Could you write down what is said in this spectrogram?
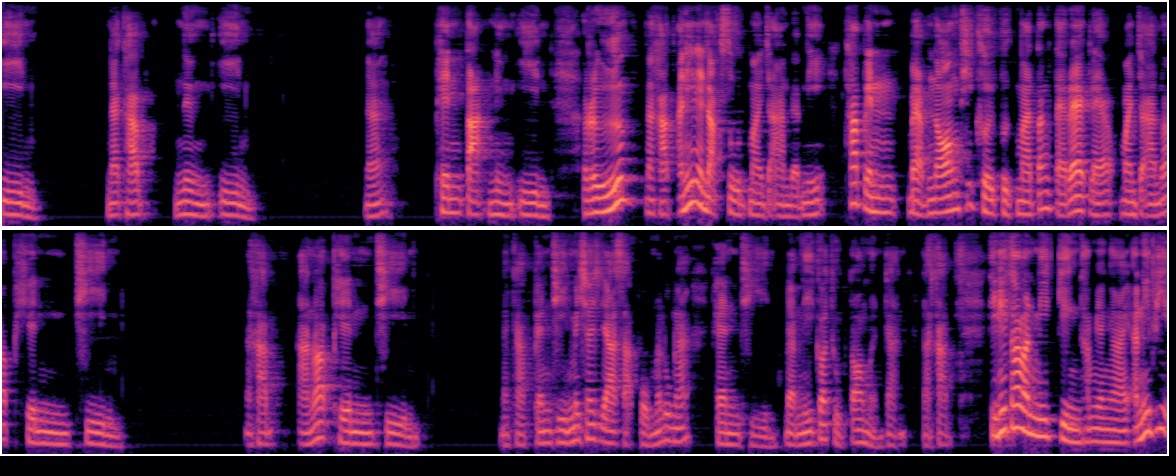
อีนนะครับหนึ่งอีนนะเพนตะหนึ่งอีนหรือนะครับอันนี้ในหลักสูตรใหม่จะอ่านแบบนี้ ถ้าเป็นแบบน้องที่เคยฝึกมาตั้งแต่แรกแล้ว มันจะอ่านว่าเพนทีนนะครับอ่านว่าเพนทีนนะครับเพนทีนไม่ใช่ยาสระผมนะลูกนะเพนทีนแบบนี้ก็ถูกต้องเหมือนกันนะครับ ทีนี้ถ้ามันมีกิ่งทํำยังไง อันนี้พี่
